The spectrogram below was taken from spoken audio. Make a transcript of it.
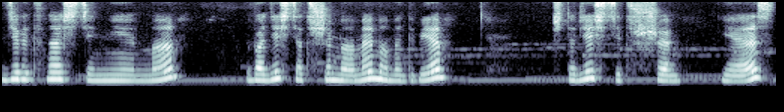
19 nie ma. 23 mamy, mamy dwie. 43 jest.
